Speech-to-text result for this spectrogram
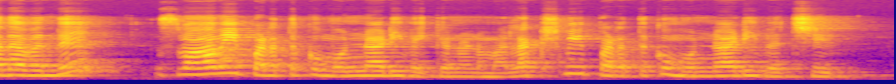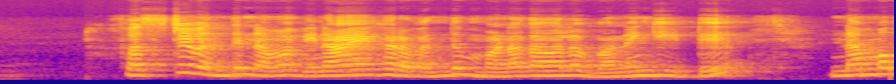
அதை வந்து சுவாமி படத்துக்கு முன்னாடி வைக்கணும். நம்ம லக்ஷ்மி படத்துக்கு முன்னாடி வச்சு ஃபஸ்ட்டு வந்து நம்ம விநாயகரை வந்து மனதால் வணங்கிட்டு நம்ம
